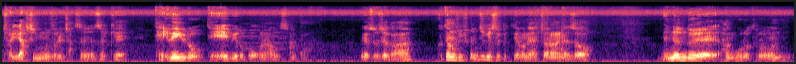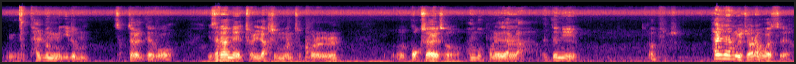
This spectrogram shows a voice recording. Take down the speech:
전략 신문서를 작성해서 이렇게 대외로 대외로 보고를 하고 있습니다. 그래서 제가 그 당시 현직에 있었기 때문에 전화를 해서 몇 년도에 한국으로 들어온 탈북민 이름 삭제를 대고 이 사람의 전략 신문 첩보를 어, 복사해서 한번 보내달라 했더니 어, 한 시간 후에 전화가 왔어요.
